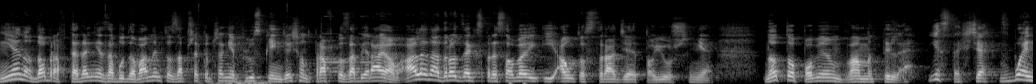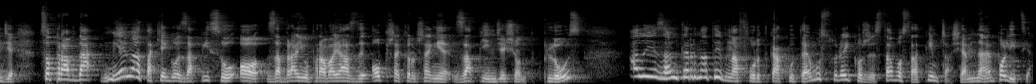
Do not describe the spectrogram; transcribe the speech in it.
nie no dobra, w terenie zabudowanym to za przekroczenie plus 50 prawko zabierają, ale na drodze ekspresowej i autostradzie to już nie. No to powiem Wam tyle. Jesteście w błędzie. Co prawda nie ma takiego zapisu o zabraniu prawa jazdy o przekroczenie za 50 plus, ale jest alternatywna furtka ku temu, z której korzysta w ostatnim czasie e, policja.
